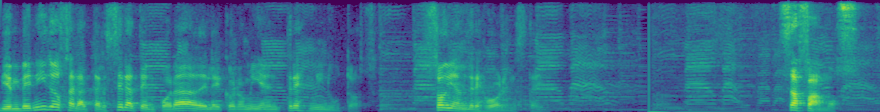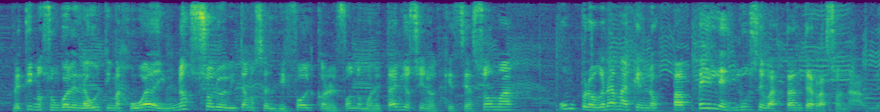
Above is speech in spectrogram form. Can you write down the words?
Bienvenidos a la tercera temporada de La Economía en 3 Minutos. Soy Andrés Borenstein. Zafamos. Metimos un gol en la última jugada y no solo evitamos el default con el Fondo Monetario, sino que se asoma un programa que en los papeles luce bastante razonable.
